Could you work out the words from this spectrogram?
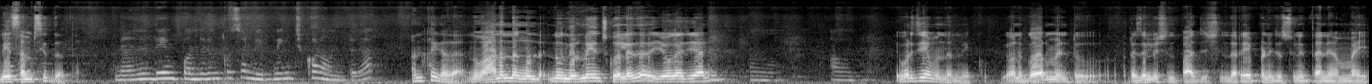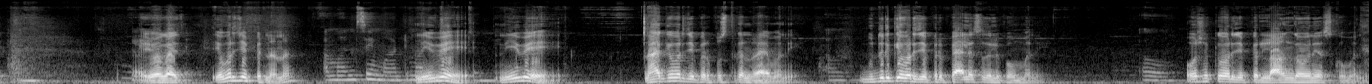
నీ సంసిద్ధత. జ్ఞానోదయం పొందడం కోసం నిర్ణయించుకోవడం ఉంటుందా? అంతే కదా. నువ్వు ఆనందంగా ఉండ నువ్వు నిర్ణయించుకోలేదు యోగా చేయాలి? ఎవరు చేయమన్నారు నీకు? ఏమైనా గవర్నమెంట్ రెజల్యూషన్ పాస్ చేసిందా? రేపటి నుంచి సునీత అనే అమ్మాయి యోగా ఎవరు మాటి నీవే నీవే. నాకెవరు చెప్పారు పుస్తకం రాయమని? బుద్ధుడికి ఎవరు చెప్పారు ప్యాలెస్ వదిలిపోమని? ఓషక్కి ఎవరు చెప్పారు లాంగ్ గౌన్ వేసుకోమని?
